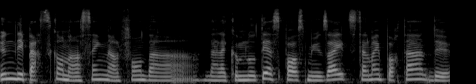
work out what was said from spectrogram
une des parties qu'on enseigne, dans le fond, dans, dans la communauté Espace Musette. C'est tellement important de,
